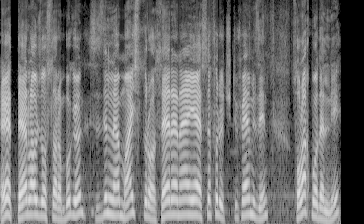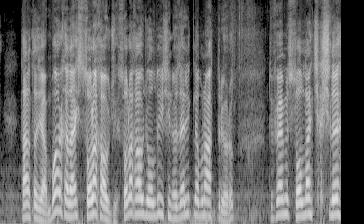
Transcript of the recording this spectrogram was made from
Evet değerli avcı dostlarım bugün sizinle Maestro SRNY 03 tüfeğimizin solak modelini tanıtacağım. Bu arkadaş solak avcı. Solak avcı olduğu için özellikle bunu attırıyorum. Tüfeğimiz soldan çıkışlı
